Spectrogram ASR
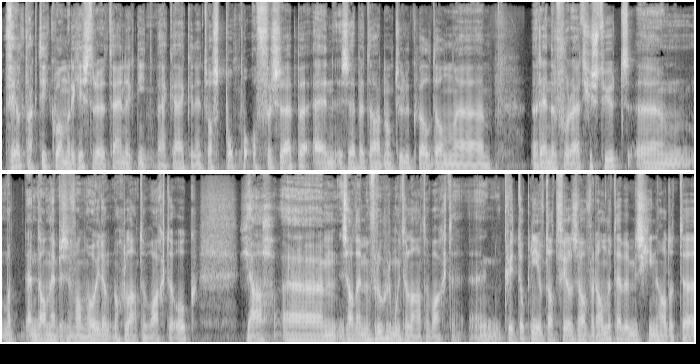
Veel tactiek kwam er gisteren uiteindelijk niet bij kijken. Het was pompen of verzuipen. En ze hebben daar natuurlijk wel dan... Uh, een renner vooruitgestuurd. Maar, en dan hebben ze Van Hooydonk nog laten wachten ook. Ja, um, ze hadden hem vroeger moeten laten wachten. En ik weet ook niet of dat veel zou veranderd hebben. Misschien had het, uh,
